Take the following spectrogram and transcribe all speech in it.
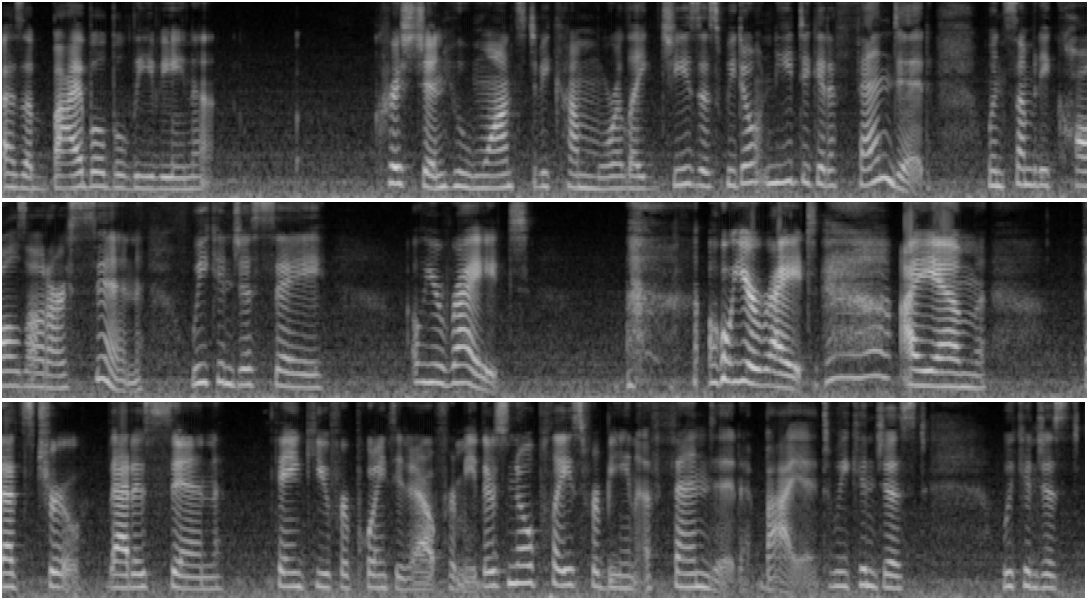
as a Bible believing Christian who wants to become more like Jesus, we don't need to get offended when somebody calls out our sin. We can just say, Oh, you're right. oh, you're right. I am. That's true. That is sin. Thank you for pointing it out for me. There's no place for being offended by it. We can just, we can just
